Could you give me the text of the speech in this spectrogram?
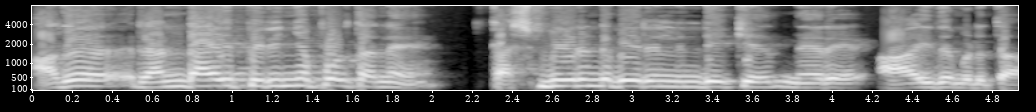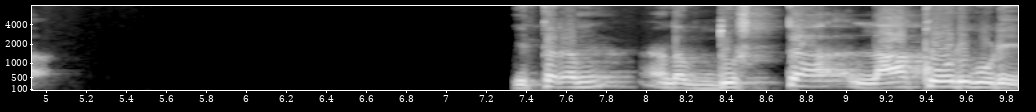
അത് രണ്ടായി പിരിഞ്ഞപ്പോൾ തന്നെ കശ്മീരിന്റെ പേരിൽ ഇന്ത്യയ്ക്ക് നേരെ ആയുധമെടുത്ത ഇത്തരം എന്താ ദുഷ്ട ലാക്കോട് കൂടി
